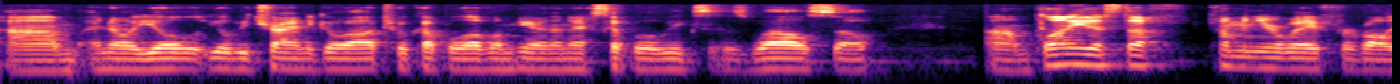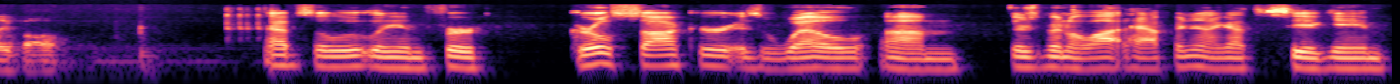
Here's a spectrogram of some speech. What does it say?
Um, I know you'll you'll be trying to go out to a couple of them here in the next couple of weeks as well. So um, plenty of stuff coming your way for volleyball. Absolutely, and for girls soccer as well. Um, there's been a lot happening. I got to see a game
